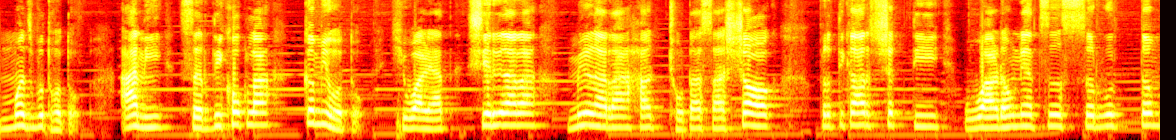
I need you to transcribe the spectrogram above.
मजबूत होतो आणि सर्दी खोकला कमी होतो. हिवाळ्यात शरीराला मिळणारा हा छोटासा शॉक प्रतिकारशक्ती वाढवण्याचं सर्वोत्तम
